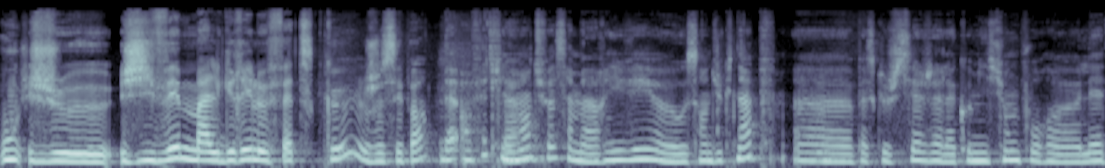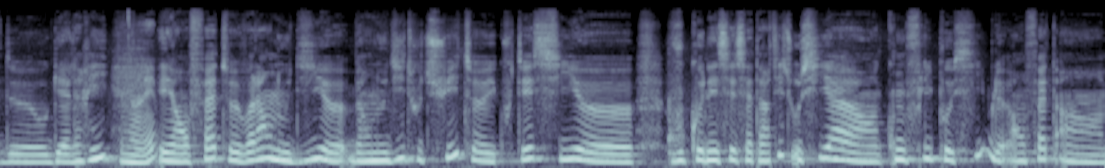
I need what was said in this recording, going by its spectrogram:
ou j'y vais malgré le fait que je sais pas? Bah, en fait, finalement, tu vois, ça m'est arrivé euh, au sein du CNAP euh, parce que je siège à la commission pour euh, l'aide aux galeries. Et en fait, voilà, on nous dit, ben, on nous dit tout de suite, écoutez, si vous connaissez cet artiste ou s'il y a un conflit possible, en fait, un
